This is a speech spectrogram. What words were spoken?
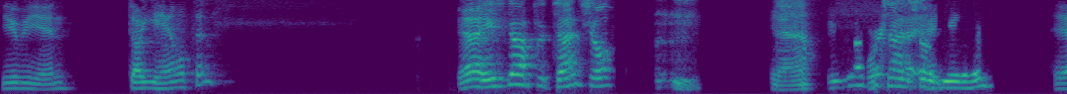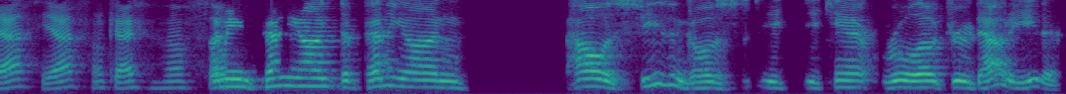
He'll be in. Dougie Hamilton. Yeah, he's got potential. yeah, He's got Where's potential that- to be there. Yeah. Yeah. Okay. Well, so, I mean, depending on depending on how his season goes, you, you can't rule out Drew Doughty either.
